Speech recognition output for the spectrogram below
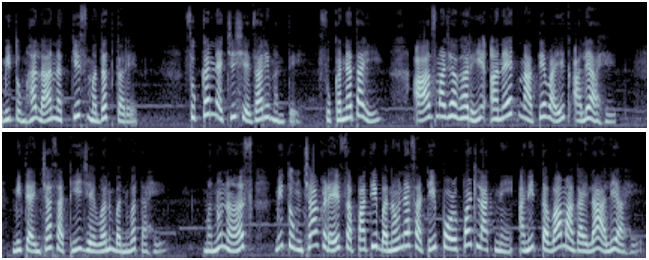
मी तुम्हाला नक्कीच मदत करेन. सुकन्याची शेजारी म्हणते सुकन्याताई आज माझ्या घरी अनेक नातेवाईक आले आहेत. मी त्यांच्यासाठी जेवण बनवत आहे. म्हणूनच मी तुमच्याकडे चपाती बनवण्यासाठी पोळपट लाटणे आणि तवा मागायला आली आहे.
